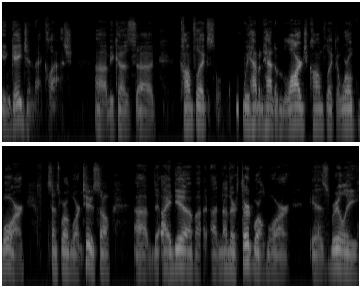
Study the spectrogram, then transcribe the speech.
engage in that clash because conflicts we haven't had a large conflict, a world war, since World War II. So uh, the idea of a, another third world war is really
